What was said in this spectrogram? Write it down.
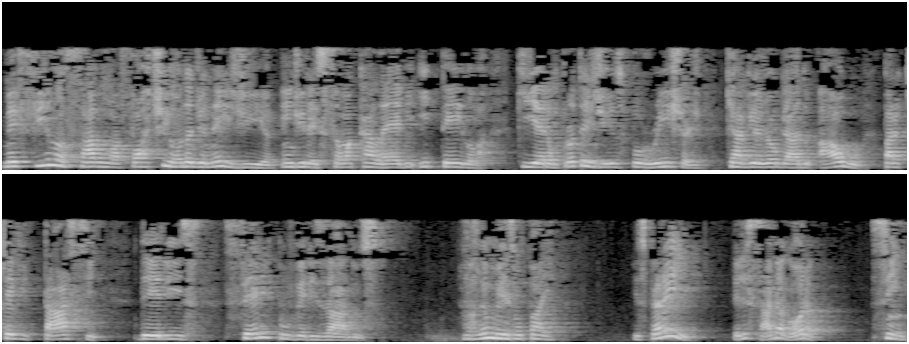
Mefi lançava uma forte onda de energia em direção a Caleb e Taylor, que eram protegidos por Richard, que havia jogado algo para que evitasse deles serem pulverizados. Valeu mesmo, pai. Espera aí, ele sabe agora. Sim,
